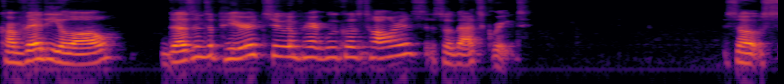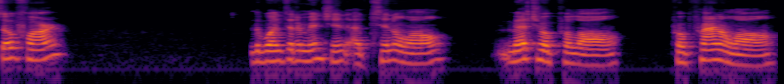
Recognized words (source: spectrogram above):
Carvedilol doesn't appear to impair glucose tolerance, so that's great. So, so far, the ones that are mentioned, atenolol, metoprolol, propranolol,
